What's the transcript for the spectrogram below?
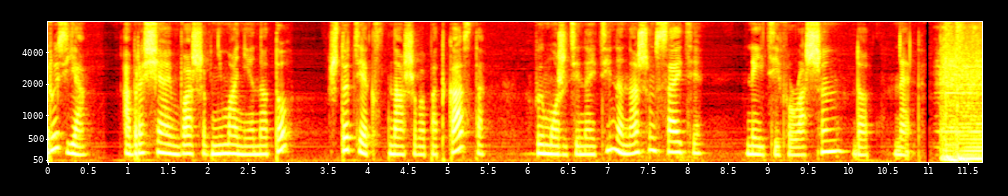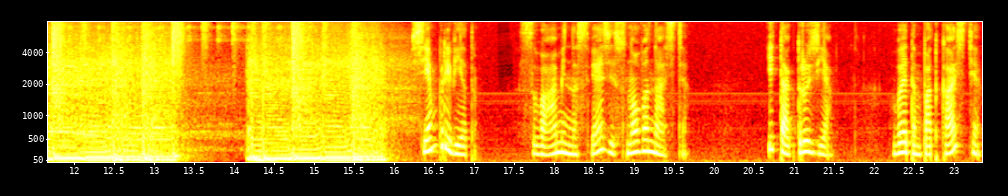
Друзья, обращаем ваше внимание на то, что текст нашего подкаста вы можете найти на нашем сайте nativerussian.net. Всем привет! С вами на связи снова Настя. Итак, друзья, в этом подкасте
